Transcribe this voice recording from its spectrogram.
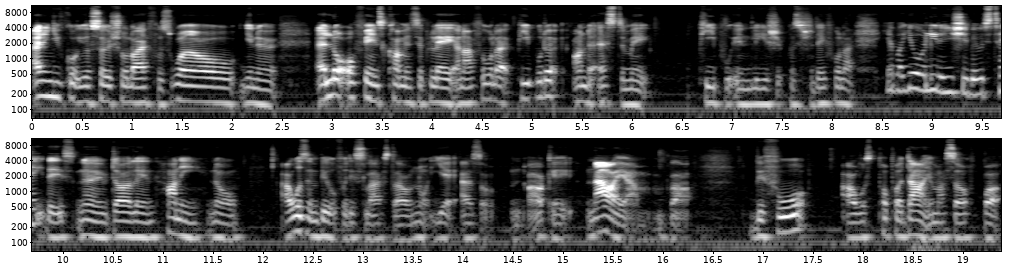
and you've got your social life as well you know. A lot of things come into play and i feel like people don't underestimate people in leadership position. They feel like yeah but you're a leader you should be able to take this. No darling honey no. I wasn't built for this lifestyle not yet as a okay now i am but before i was proper doubting myself but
